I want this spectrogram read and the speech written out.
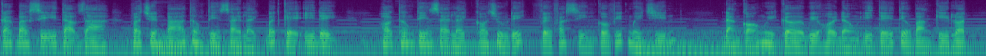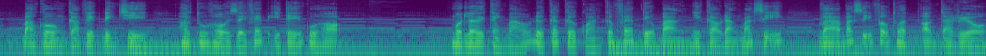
các bác sĩ tạo ra và truyền bá thông tin sai lệch bất kể ý định hoặc thông tin sai lệch có chủ đích về vaccine COVID-19 đang có nguy cơ bị Hội đồng Y tế tiểu bang kỷ luật, bao gồm cả việc đình chỉ hoặc thu hồi giấy phép y tế của họ. Một lời cảnh báo được các cơ quan cấp phép tiểu bang như cao đẳng bác sĩ và bác sĩ phẫu thuật Ontario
